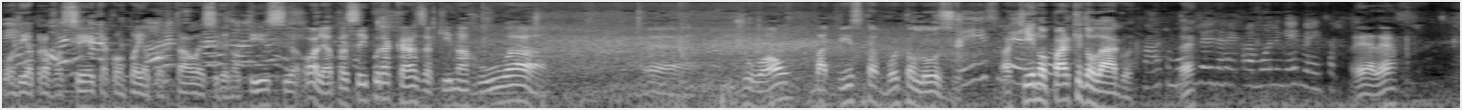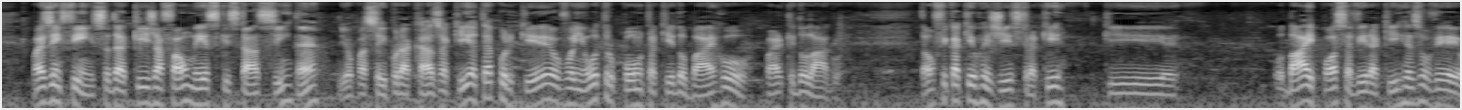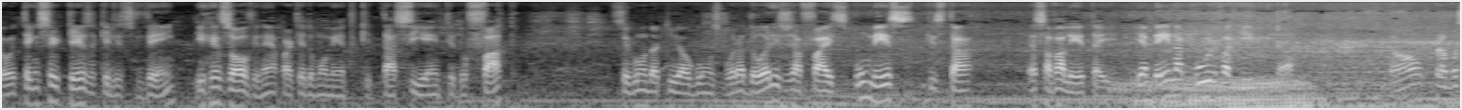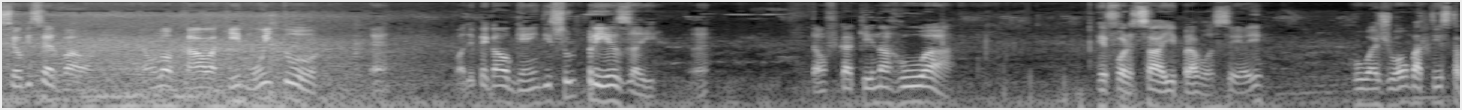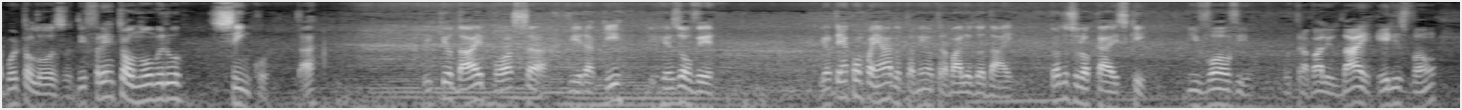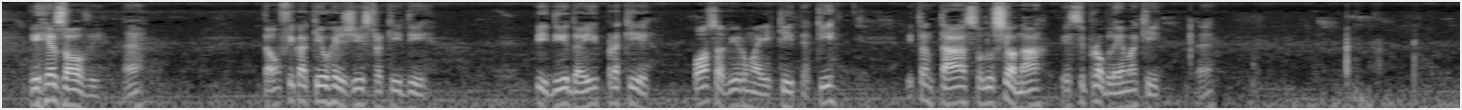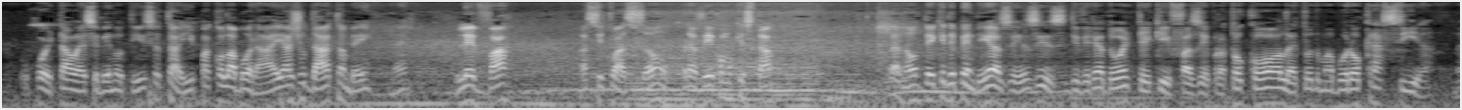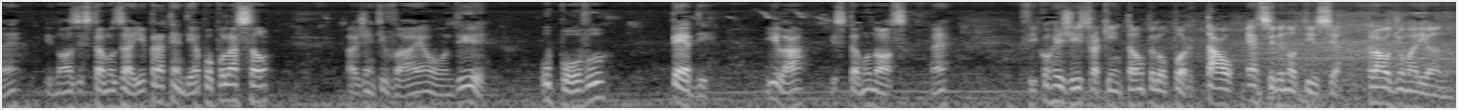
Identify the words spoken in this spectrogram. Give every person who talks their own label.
Speaker 1: Bom dia para você que acompanha o portal SB Notícia. Olha, eu passei por acaso aqui na rua é, João Batista Bortoloso, aqui no Parque do Lago. Né? É, né? Mas enfim, isso daqui já faz um mês que está assim, né? Eu passei por acaso aqui, até porque eu vou em outro ponto aqui do bairro Parque do Lago. Então fica aqui o registro aqui, que o DAI possa vir aqui resolver. Eu tenho certeza que eles vêm e resolvem, né? A partir do momento que está ciente do fato. Segundo aqui alguns moradores, já faz um mês que está essa valeta aí. E é bem na curva aqui, tá? Então, para você observar, ó, é um local aqui muito... Né? Pode pegar alguém de surpresa aí, né? Então fica aqui na rua... Reforçar aí para você aí. Rua João Batista Bortoloso, de frente ao número 5, tá? E que o DAI possa vir aqui e resolver. Eu tenho acompanhado também o trabalho do DAI. Todos os locais que envolvem o trabalho do DAI, eles vão e resolvem, né? Então fica aqui o registro aqui de pedido aí para que possa vir uma equipe aqui e tentar solucionar esse problema aqui, né? O portal SB Notícia está aí para colaborar e ajudar também, né? Levar a situação para ver como que está. Para não ter que depender, às vezes, de vereador, ter que fazer protocolo, é toda uma burocracia, né? E nós estamos aí para atender a população. A gente vai aonde o povo pede. E lá estamos nós, né? Fica o registro aqui então pelo portal SB Notícia. Cláudio Mariano.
